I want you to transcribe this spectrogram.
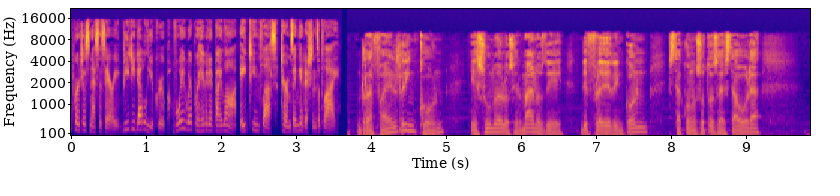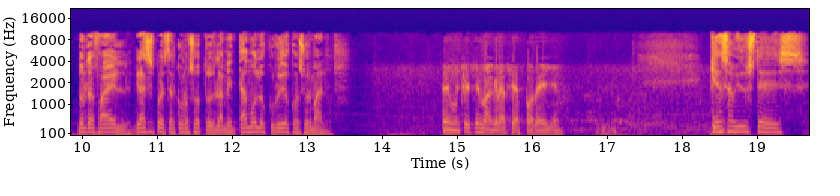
No purchase necessary. VGW Group. Void where prohibited by law. 18 plus. Terms and conditions apply. Rafael Rincón es uno de los hermanos de, de Freddy Rincón. Está con nosotros a esta hora. Don Rafael, gracias por estar con nosotros. Lamentamos lo ocurrido con su hermano. Sí, muchísimas gracias por ello. ¿Qué han sabido ustedes,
